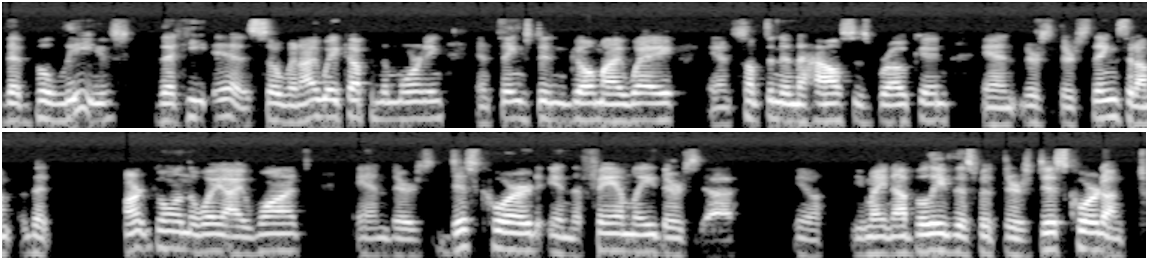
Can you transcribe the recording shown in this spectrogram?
that believes that He is. So when I wake up in the morning and things didn't go my way and something in the house is broken and there's there's things that I'm that aren't going the way I want and there's discord in the family. There's uh, you know you might not believe this, but there's discord on t-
